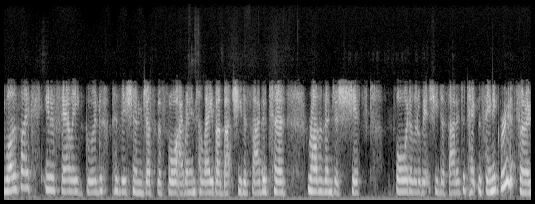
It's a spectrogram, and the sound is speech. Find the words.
was like in a fairly good position just before I went into labour, but she decided to, rather than just shift forward a little bit, she decided to take the scenic route. So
